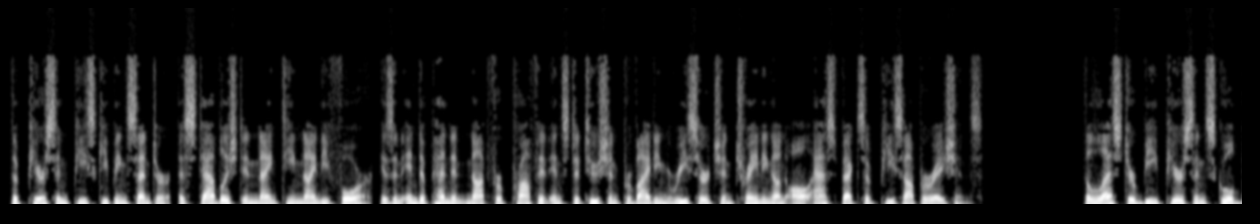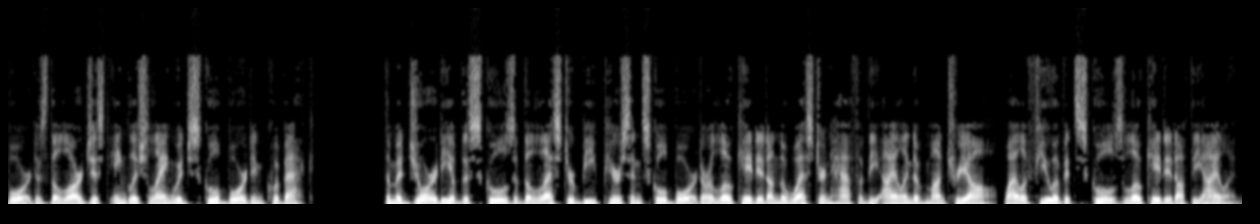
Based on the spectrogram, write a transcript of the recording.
The Pearson Peacekeeping Centre, established in 1994, is an independent not-for-profit institution providing research and training on all aspects of peace operations. The Lester B. Pearson School Board is the largest English-language school board in Quebec. The majority of the schools of the Lester B. Pearson School Board are located on the western half of the island of Montreal, while a few of its schools located off the island.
